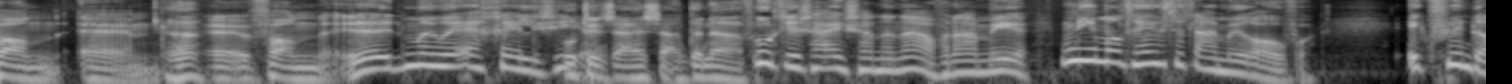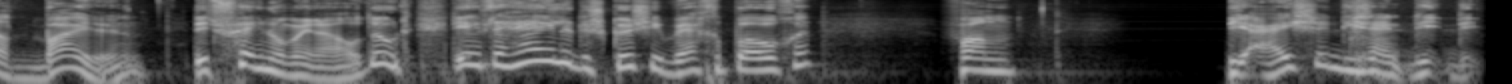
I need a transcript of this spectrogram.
van... ehm, Ja. eh, van eh, dat moet je echt realiseren. Poetins eisen aan de NAVO. Poetin is eisen aan de NAVO, naar meer. Niemand heeft het daar meer over. Ik vind dat Biden dit fenomenaal doet. Die heeft de hele discussie weggebogen van die eisen. Die zijn, die, die,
